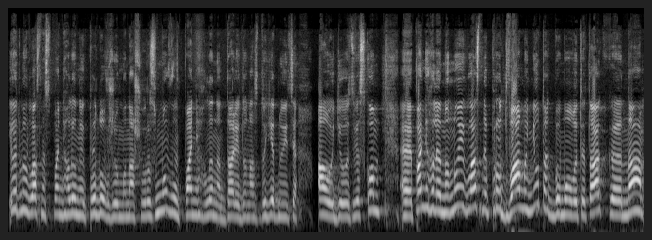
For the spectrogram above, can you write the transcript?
І от ми, власне, з пані Галиною продовжуємо нашу розмову. Пані Галина далі до нас доєднується аудіозв'язком. Е, Пані Галино, ну і власне про два меню, так би мовити, так е, на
